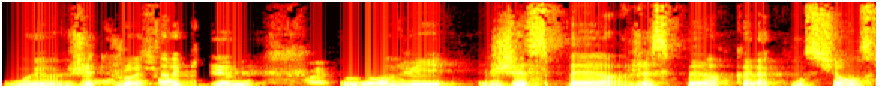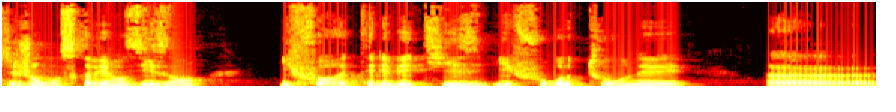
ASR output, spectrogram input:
Oui, j'ai toujours été inquiet. Aujourd'hui, j'espère, j'espère que la conscience, les gens vont se réveiller en se disant, il faut arrêter les bêtises, il faut retourner, euh,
